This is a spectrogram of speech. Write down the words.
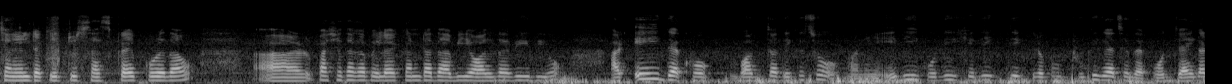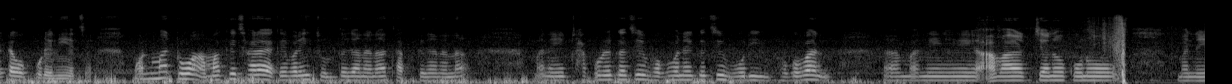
চ্যানেলটাকে একটু সাবস্ক্রাইব করে দাও। আর পাশে থাকা বেলাইকানটা দাবি অল দাবি দিও। আর এই দেখো, বদটা দেখেছ? মানে এদিক, ওদিক এদিক দিয়ে কীরকম ঢুকে গেছে, দেখো, ওর জায়গাটাও করে নিয়েছে। মনমাট ও আমাকে ছাড়া একেবারেই চলতে জানে না, থাকতে জানে না। মানে ঠাকুরের কাছে, ভগবানের কাছে বলি, ভগবান মানে আমার যেন কোনো মানে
